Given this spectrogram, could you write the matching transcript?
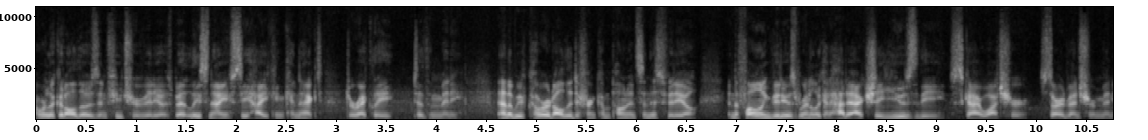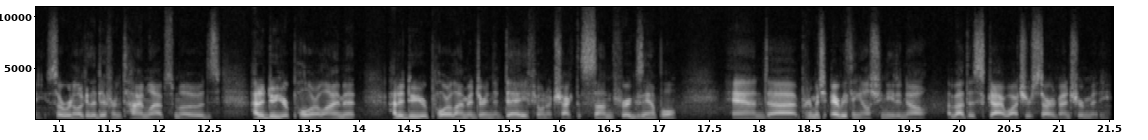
and we'll look at all those in future videos, but at least now you see how you can connect directly to the Mini. Now that we've covered all the different components in this video, in the following videos we're going to look at how to actually use the Skywatcher Star Adventurer Mini. So we're going to look at the different time-lapse modes, how to do your polar alignment, how to do your polar alignment during the day if you want to track the sun, for example, and uh, pretty much everything else you need to know about the Skywatcher Star Adventurer Mini.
